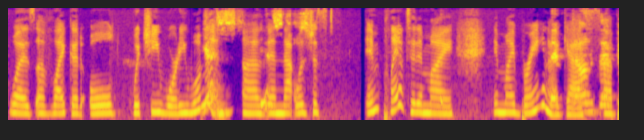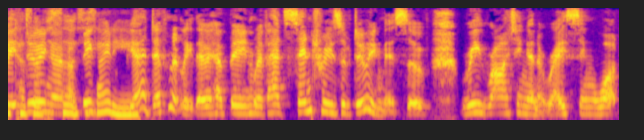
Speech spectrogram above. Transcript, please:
was of like an old witchy warty woman. Yes. Uh, yes. and that was just implanted in my in my brain they've i guess done, uh, because of a, a society big, yeah definitely there have been we've had centuries of doing this of rewriting and erasing what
